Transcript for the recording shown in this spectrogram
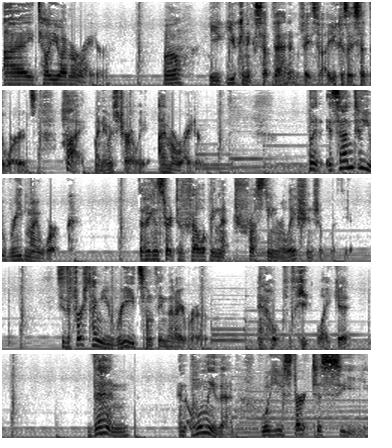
I tell you I'm a writer. Well, you, you can accept that at face value because I said the words Hi, my name is Charlie. I'm a writer. But it's not until you read my work that I can start developing that trusting relationship with you. See, the first time you read something that I wrote, and hopefully like it, then, and only then, will you start to see,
